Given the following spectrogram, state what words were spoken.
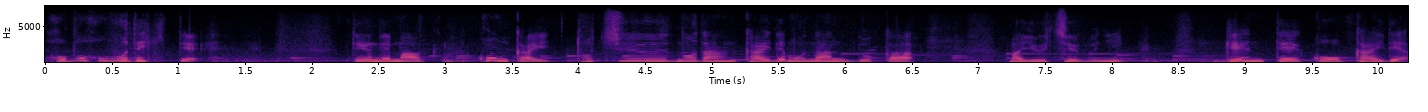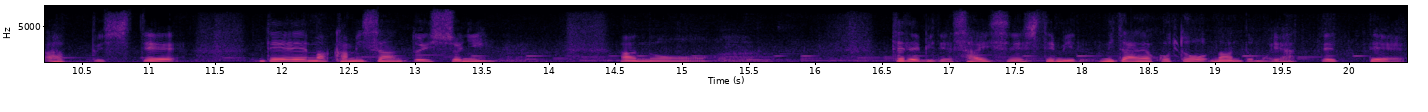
ほぼほぼできて。っていうんで、まあ、今回途中の段階でも何度か、まあ、YouTube に限定公開でアップしてで、まあ、かみさんと一緒にあのテレビで再生してみるみたいなことを何度もやってって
